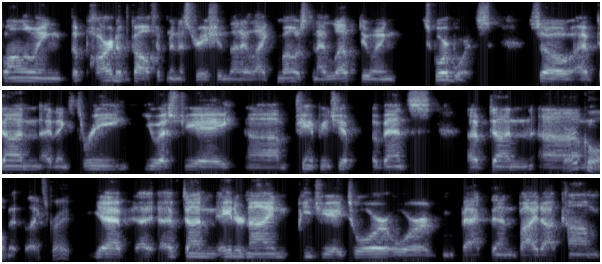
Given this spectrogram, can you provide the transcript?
following the part of golf administration that I like most, and I love doing scoreboards. So I've done, I think, three USGA um, championship events. I've done um, very cool. Like, That's great. Yeah, I, have done eight or nine PGA Tour or back then Buy.com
